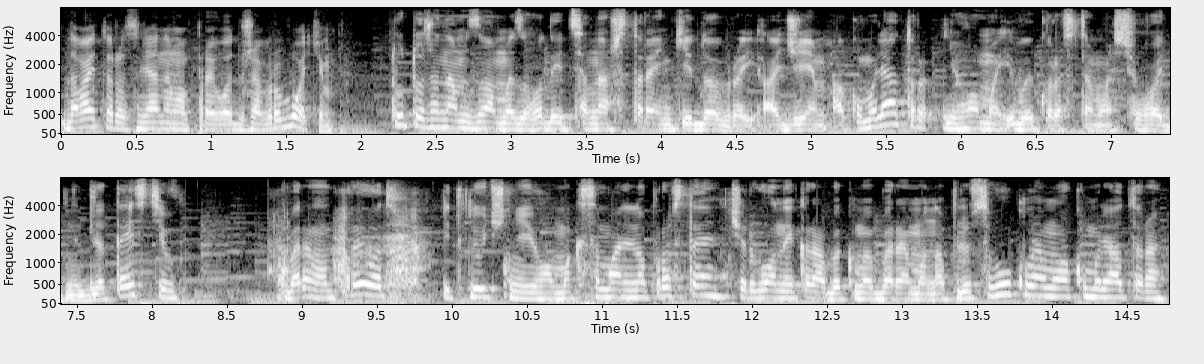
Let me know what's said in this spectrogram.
Давайте розглянемо привод вже в роботі. Тут уже нам з вами згодиться наш старенький добрий AGM акумулятор. Його ми і використаємо сьогодні для тестів. Беремо привод, підключення його максимально просте. Червоний крабик ми беремо на плюсову клему акумулятора,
